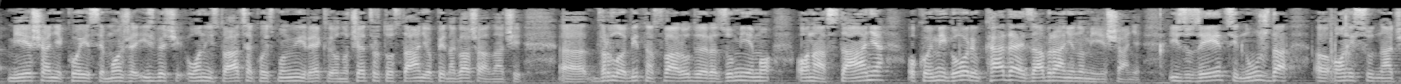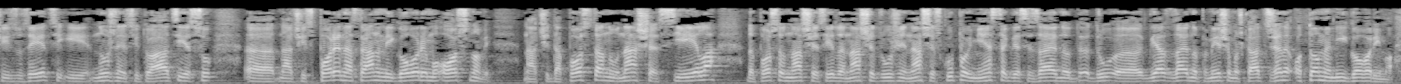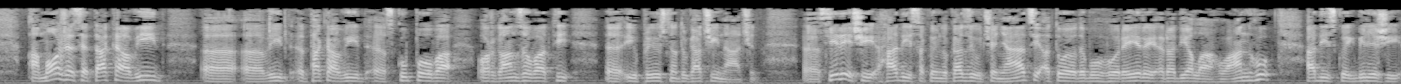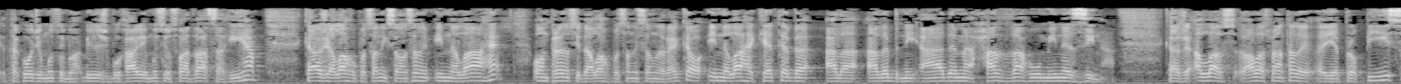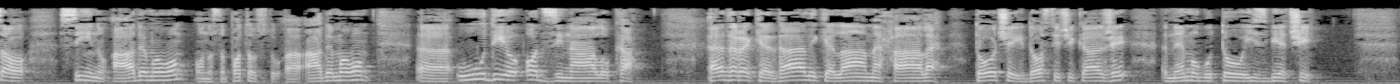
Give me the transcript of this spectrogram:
miješanje koje se može izbjeći u onim situacijama koje smo mi rekli, ono četvrto stanje, opet naglašavam, znači e, vrlo je bitna stvar ovdje da razumijemo ona stanja o kojoj mi govorimo kada je zabranjeno miješanje. Izuzeci, nužda, e, oni su, znači izuzeci i nužne situacije su, e, znači sporedna strana mi govorimo o osnovi, znači da postanu naše sjela, da postanu naše sjela, naše druženje, naše skupovi mjesta gdje se zajedno, dru, e, gdje zajedno pomiješamo muškarci žene, o tome mi govorimo. A može se takav vid, uh, vid takav vid skupova organizovati i u prilično drugačiji način. Uh, sljedeći hadis sa kojim dokazuju učenjaci, a to je od Abu Hureyre radijallahu anhu, hadis kojeg bilježi također muslim, bilježi Buhari i muslim sva dva sahiha, kaže Allahu poslanik sallallahu alejhi inna lahe, on prenosi da Allahu poslanik sallallahu rekao inna lahe ketebe ala alebni ademe hadzahu mine zina kaže Allah, Allah je propisao sinu Ademovom, odnosno potomstvu Ademovom, uh, udio od zinaluka. Edreke dalike la mehale. To će ih dostići, kaže, ne mogu to izbjeći.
